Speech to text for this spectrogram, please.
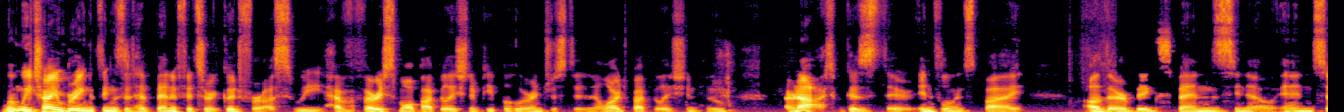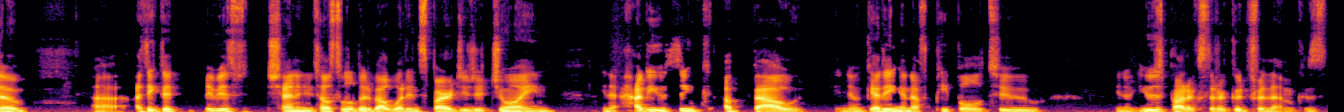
when we try and bring things that have benefits or are good for us, we have a very small population of people who are interested and a large population who are not because they're influenced by other big spends, you know. And so uh, I think that maybe Shannon, you tell us a little bit about what inspired you to join. You know, how do you think about you know getting enough people to you know use products that are good for them? Because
